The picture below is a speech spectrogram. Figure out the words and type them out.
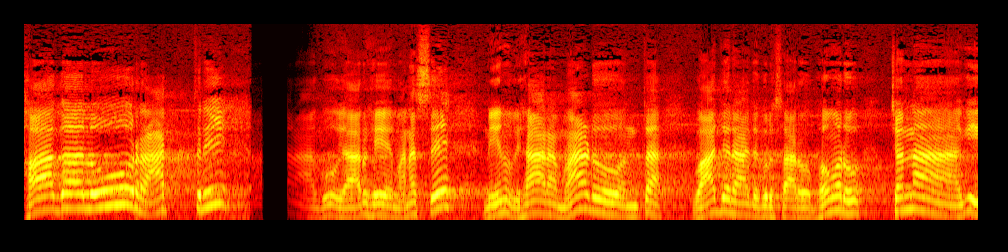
ಹಗಲು, ರಾತ್ರಿ ಆಗು ಯಾರು ಹೇ ಮನಸ್ಸೇ, ನೀನು ವಿಹಾರ ಮಾಡು ಅಂತ ವಾಜರಾಜ ಗುರು ಸಾರ್ವಭೌಮರು ಚೆನ್ನಾಗಿ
